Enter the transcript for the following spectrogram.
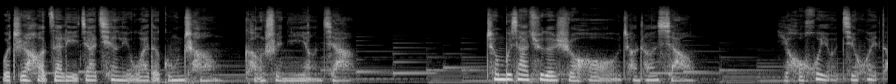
我只好在离家千里外的工厂扛水泥养家。撑不下去的时候，常常想，以后会有机会的。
